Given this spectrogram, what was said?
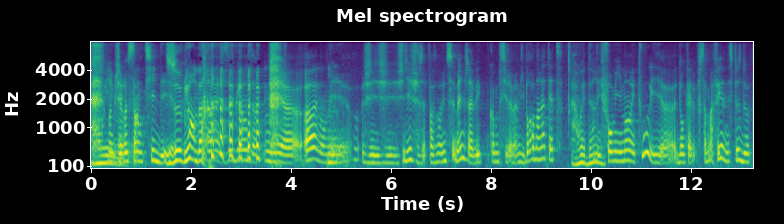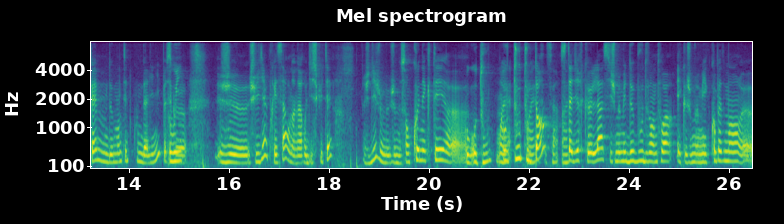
Ah Donc j'ai ressenti des. The glande Ouais, the glande. mais, ah non, mais j'ai dit, je sais pas, pendant une semaine, j'avais comme si j'avais un vibreur dans la tête. Ah ouais, dingue. Des fourmillements et tout. Et donc ça m'a fait une espèce de, quand même, de montée de Kundalini parce que je, je lui ai dit, après ça, on en a rediscuté. Je dis, je me, je me sens connectée euh, au, tout, au tout, tout le temps. C'est-à-dire que là, si je me mets debout devant toi et que je me mets complètement euh,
